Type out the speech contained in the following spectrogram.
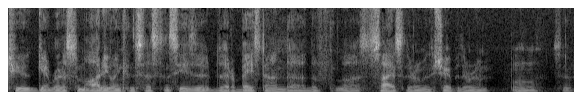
to get rid of some audio inconsistencies that, that are based on the, the uh, size of the room and the shape of the room. hmm So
